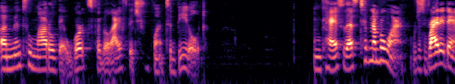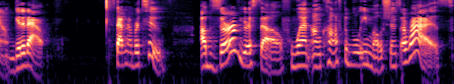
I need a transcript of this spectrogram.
a mental model that works for the life that you want to build. Okay, so that's tip number one. Just write it down, get it out. Step number two observe yourself when uncomfortable emotions arise.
